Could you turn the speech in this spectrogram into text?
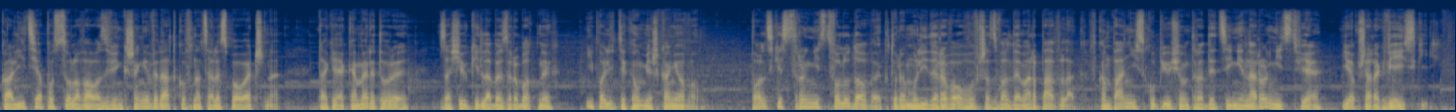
Koalicja postulowała zwiększenie wydatków na cele społeczne, takie jak emerytury, zasiłki dla bezrobotnych i politykę mieszkaniową. Polskie Stronnictwo Ludowe, któremu liderował wówczas Waldemar Pawlak, w kampanii skupił się tradycyjnie na rolnictwie i obszarach wiejskich.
